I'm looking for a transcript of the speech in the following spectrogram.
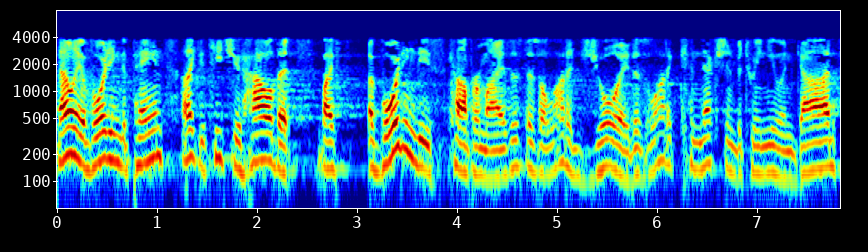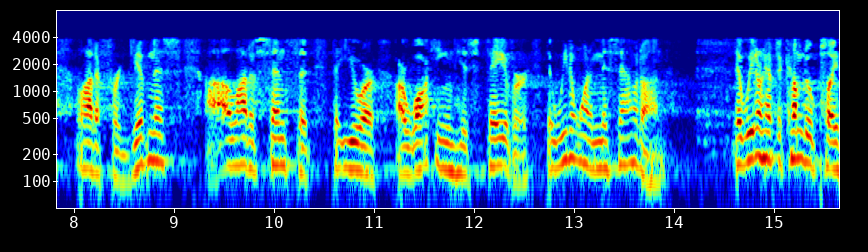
not only avoiding the pain, I'd like to teach you how that by avoiding these compromises, there's a lot of joy, there's a lot of connection between you and God, a lot of forgiveness, a lot of sense that, that you are, are walking in His favor that we don't want to miss out on. That we don't have to come to a place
